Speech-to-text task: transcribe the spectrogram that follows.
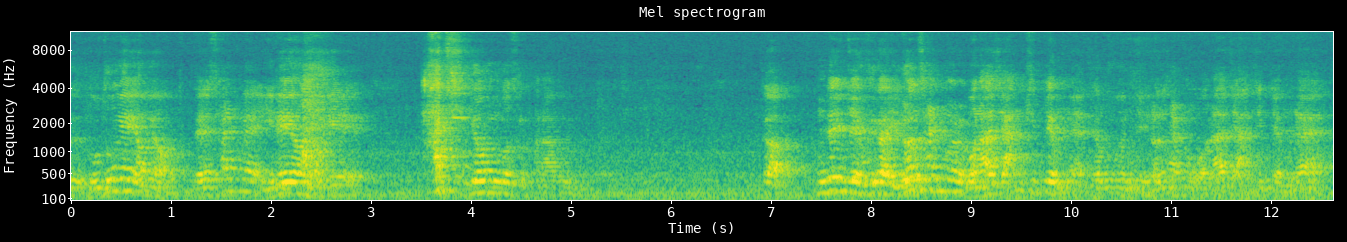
그 노동의 영역, 내 삶의 일의 영역이 다 지겨운 것을 권하고 있는. 그러니까 근데 이제 우리가 이런 삶을 원하지 않기 때문에 대부분 이제 이런 삶을 원하지 않기 때문에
